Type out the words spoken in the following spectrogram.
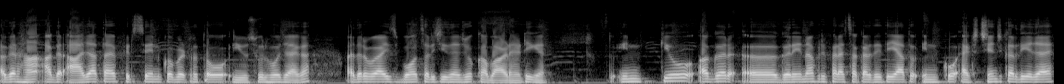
अगर हाँ अगर आ जाता है फिर से इनको बेटर तो यूज़फुल हो जाएगा। अदरवाइज़ बहुत सारी चीज़ें जो कबाड़ हैं, ठीक है? तो इनको अगर गरेना फ्री फायर ऐसा कर देते, या तो इनको एक्सचेंज कर दिया जाए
